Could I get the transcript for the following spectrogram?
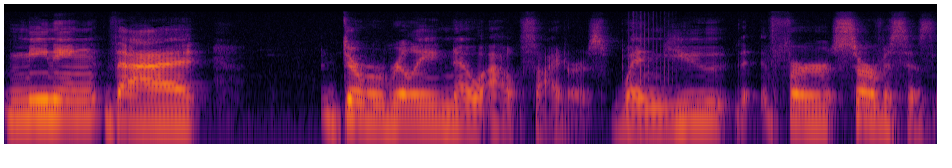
meaning that there were really no outsiders when you for services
